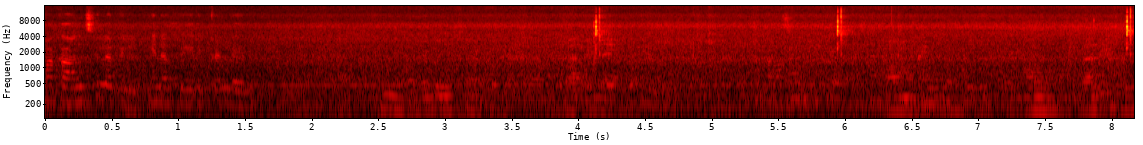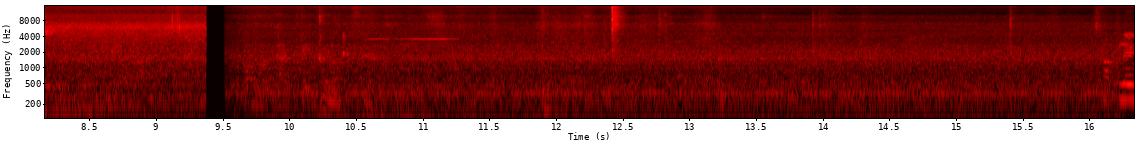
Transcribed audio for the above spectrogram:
మా కౌన్సిల్ పేరు ఇక్కడ లేదు. థర్టీ అప్లై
